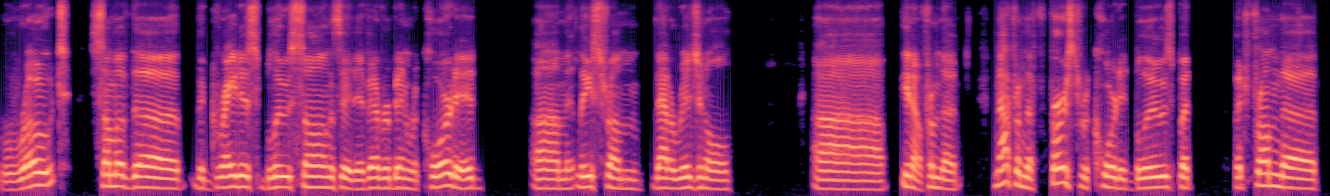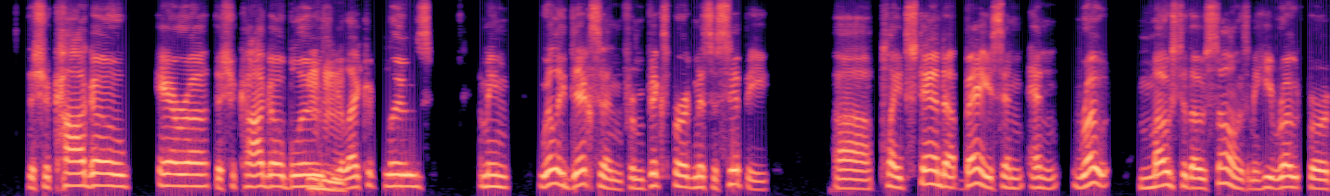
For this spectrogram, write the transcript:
wrote some of the the greatest blues songs that have ever been recorded, um, at least from that original, uh, you know, from the not from the first recorded blues, but but from the the Chicago era, the Chicago blues, mm-hmm. the electric blues. I mean, Willie Dixon from Vicksburg, Mississippi, uh, played stand-up bass and and wrote most of those songs. I mean, he wrote for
